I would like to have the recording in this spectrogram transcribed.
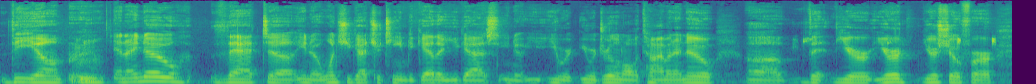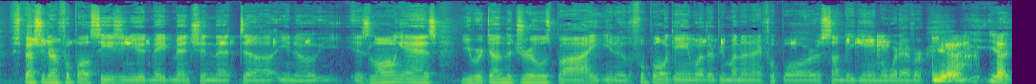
the um, and I know that uh, you know once you got your team together, you guys you know you, you were you were drilling all the time, and I know uh, that your your your chauffeur, especially during football season, you had made mention that uh, you know as long as you were done the drills by you know the football game, whether it be Monday Night Football or a Sunday game or whatever. Yeah. You know,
